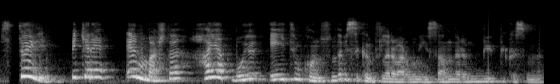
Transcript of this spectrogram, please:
Söyleyeyim. Bir kere en başta hayat boyu eğitim konusunda bir sıkıntıları var bu insanların büyük bir kısmının.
